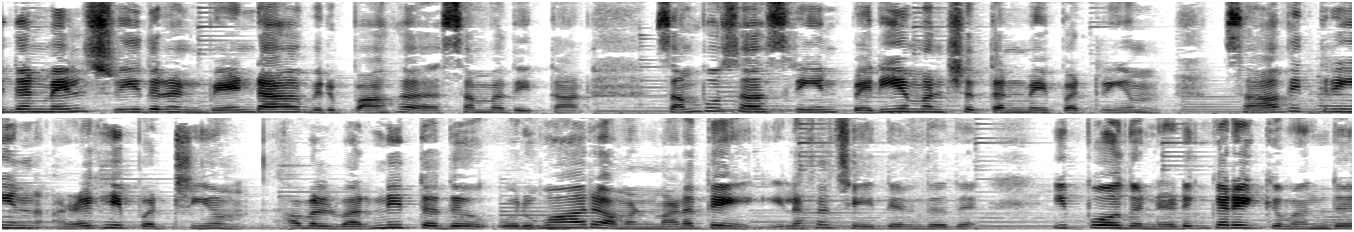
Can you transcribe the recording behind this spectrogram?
இதன் மேல் ஸ்ரீதரன் வேண்டா விருப்பாக சம்மதித்தான். சம்பு சாஸ்திரியின் பெரிய மனுஷத்தன்மை பற்றியும் சாவித்திரியின் அழகை பற்றியும் அவள் வர்ணித்தது ஒருவாறு அவன் மனத்தை இலகச் செய்திருந்தது. இப்போது நெடுங்கரைக்கு வந்து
